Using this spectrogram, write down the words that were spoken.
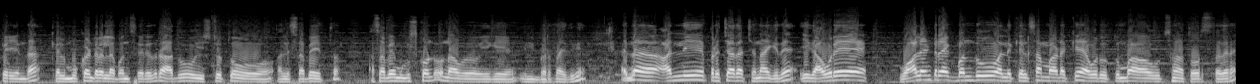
ಪಿ ಐಯಿಂದ ಕೆಲವು ಮುಖಂಡರೆಲ್ಲ ಬಂದು ಸೇರಿದ್ರು. ಅದು ಇಷ್ಟೊತ್ತು ಅಲ್ಲಿ ಸಭೆ ಇತ್ತು. ಆ ಸಭೆ ಮುಗಿಸ್ಕೊಂಡು ನಾವು ಈಗ ಇಲ್ಲಿ ಬರ್ತಾ ಇದ್ವಿ. ಅದನ್ನ ಅಲ್ಲಿ ಪ್ರಚಾರ ಚೆನ್ನಾಗಿದೆ. ಈಗ ಅವರೇ ವಾಲಂಟಿಯರಾಗಿ ಬಂದು ಅಲ್ಲಿ ಕೆಲಸ ಮಾಡೋಕ್ಕೆ ಅವರು ತುಂಬ ಉತ್ಸಾಹ ತೋರಿಸ್ತಾ ಇದ್ದಾರೆ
